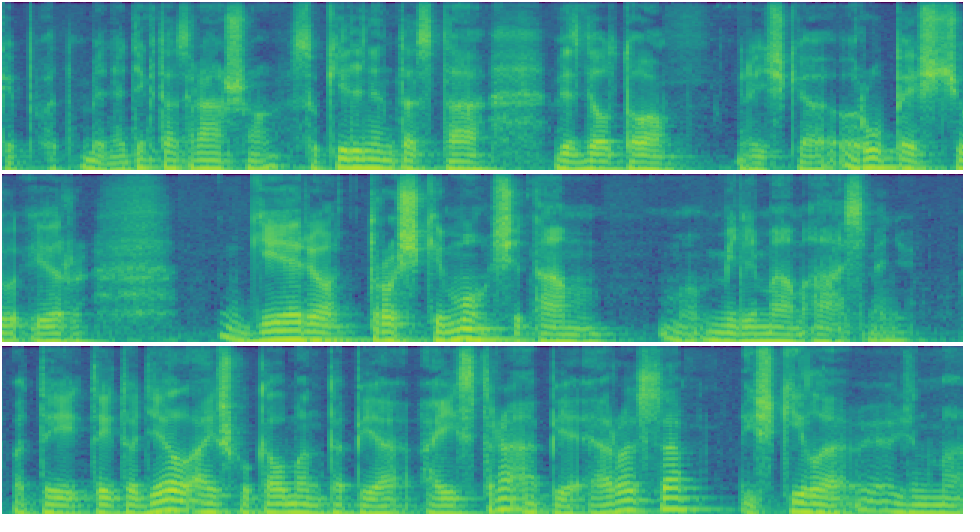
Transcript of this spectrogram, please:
kaip vat, Benediktas rašo, sukilnintas tą vis dėlto, reiškia, rūpeščių ir gėrio troškimu šitam mylimam asmeniui. Tai, tai todėl, aišku, kalbant apie aistrą, apie erosą, iškyla, žinoma,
